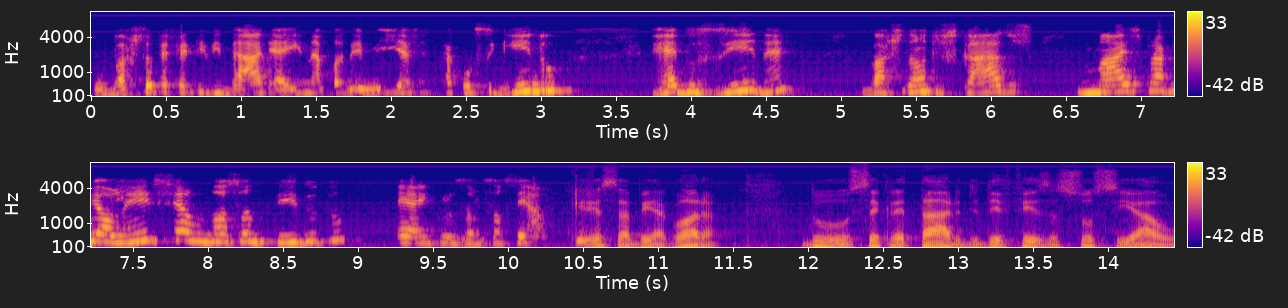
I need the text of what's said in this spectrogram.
com bastante efetividade aí na pandemia, a gente está conseguindo reduzir, né? Bastante os casos, mas para a violência, o nosso antídoto é a inclusão social. Queria saber agora do secretário de Defesa Social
